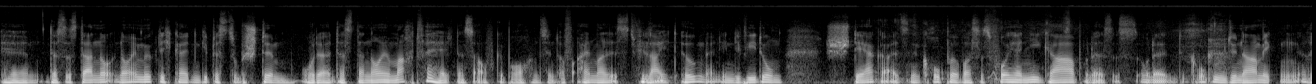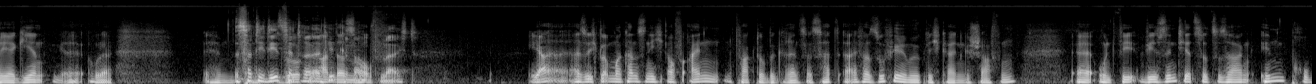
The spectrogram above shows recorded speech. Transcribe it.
ähm, dass es da no neue Möglichkeiten gibt, es zu bestimmen oder dass da neue Machtverhältnisse aufgebrochen sind. Auf einmal ist vielleicht mhm. irgendein Individuum stärker als eine Gruppe, was es vorher nie gab oder es ist oder Gruppendynamiken reagieren äh, oder ähm, es hat die Dezentralität genommen auf, vielleicht. Ja, also ich glaube, man kann es nicht auf einen Faktor begrenzen. Es hat einfach so viele Möglichkeiten geschaffen. Äh, und wir, wir sind jetzt sozusagen im, Pro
